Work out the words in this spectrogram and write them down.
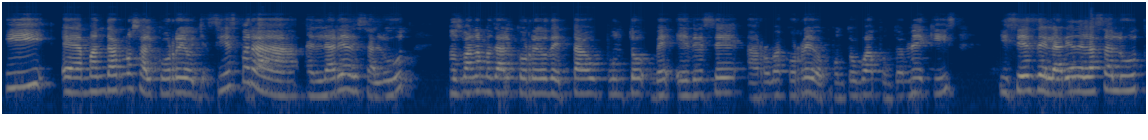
y eh, mandarnos al correo. Si es para el área de salud, nos van a mandar al correo de tau.bedc.correo.wa.mx y si es del área de la salud,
